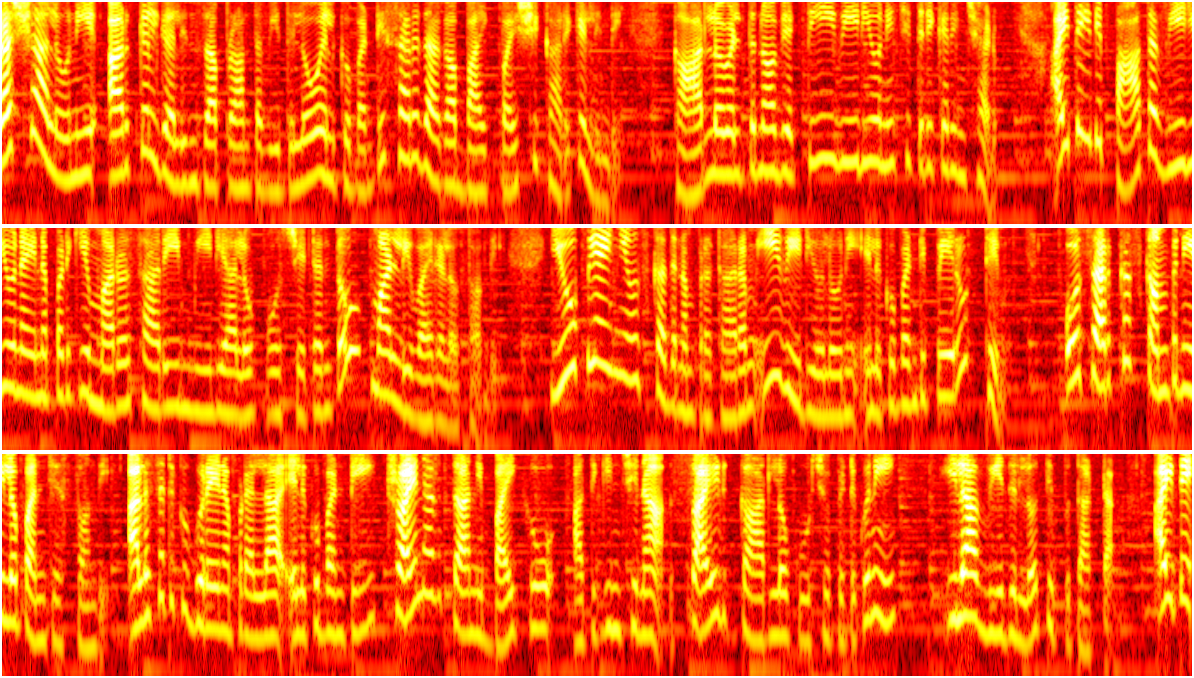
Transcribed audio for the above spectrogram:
రష్యాలోని అర్కల్ గలిన్జా ప్రాంత వీధిలో ఎలుగుబంటి సరదాగా బైక్పై షికారుకెళ్ళింది. కారులో వెళ్తున్న ఓ వ్యక్తి ఈ వీడియోని చిత్రీకరించాడు. అయితే ఇది పాత వీడియోనైనప్పటికీ మరోసారి మీడియాలో పోస్ట్ చేయడంతో మళ్ళీ వైరల్ అవుతోంది. యూపీఐ న్యూస్ కథనం ప్రకారం ఈ వీడియోలోని ఎలుగుబంటి పేరు టిమ్. ఓ సర్కస్ కంపెనీలో పనిచేస్తోంది. అలసటకు గురైనప్పుడల్లా ఎలుగుబంటి ట్రైనర్ దాని బైకు అతికించిన సైడ్ కార్లో కూర్చోపెట్టుకుని ఇలా వీధుల్లో తిప్పుతాట. అయితే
